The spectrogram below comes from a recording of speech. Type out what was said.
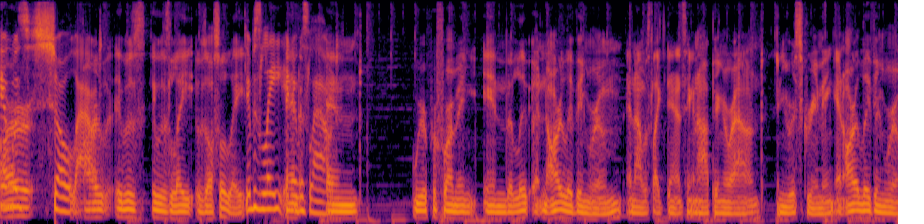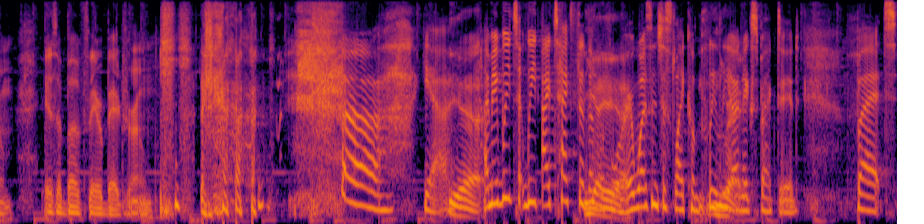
It Our- was so Our, loud. it was it was late. It was also late. It was late and it was loud. And we were performing in the li- in our living room, and I was like dancing and hopping around, and you were screaming. And our living room is above their bedroom. yeah. Yeah. I mean, we t- we I texted them Yeah, before. yeah. It wasn't just like completely Right. unexpected. But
